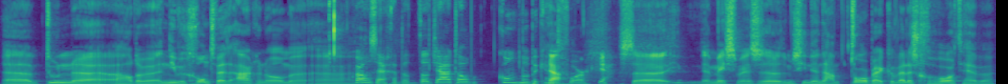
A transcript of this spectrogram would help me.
Eh, toen eh, hadden we een nieuwe grondwet aangenomen. eh, Ik wou zeggen, dat, dat jaartal komt me bekend Ja. voor. Ja, dus, de meeste mensen zullen misschien de naam Thorbecke wel eens gehoord hebben.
